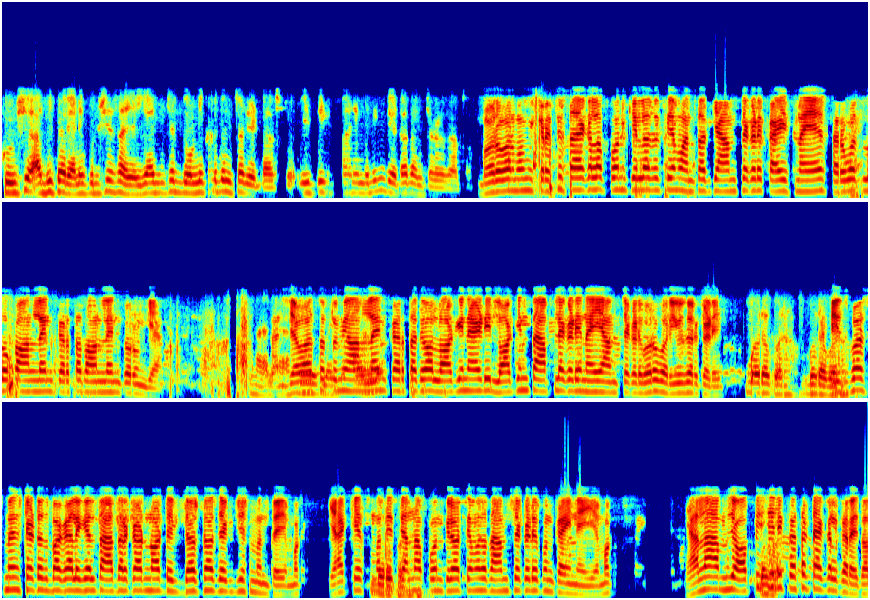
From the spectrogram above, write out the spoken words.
कृषी अधिकारी आणि कृषी सहाय्यक या त्यांच्या दोन्हीकडे तुमचा डेटा असतो. ई पीक डेटा त्यांच्याकडे जातो. बरोबर मग मी कृषी सहाय्यकाला फोन केला तर ते म्हणतात की आमच्याकडे काहीच नाही आहे सर्वच लोक ऑनलाईन करतात ऑनलाईन करून घ्या. नाही, आणि नाही, जेव्हा असं तर नाही. तुम्ही ऑनलाईन करता तेव्हा log in I D log in तर आपल्याकडे नाही आहे आमच्याकडे बरोबर युजरकडे बरोबर बरोबर. डिस्बर्समेंट स्टेटस बघायला गेलं तर Aadhaar card not does not exist म्हणतंय. मग या केसमध्ये बरोबर. त्यांना फोन केल्यावर ते म्हणतात आमच्याकडे पण काही नाही आहे मग ह्याला म्हणजे ऑफिशियली कसं टॅकल करायचं?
